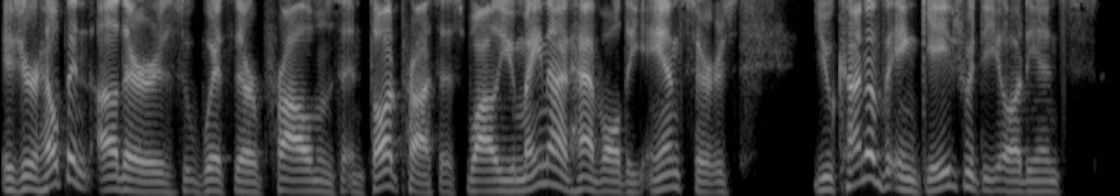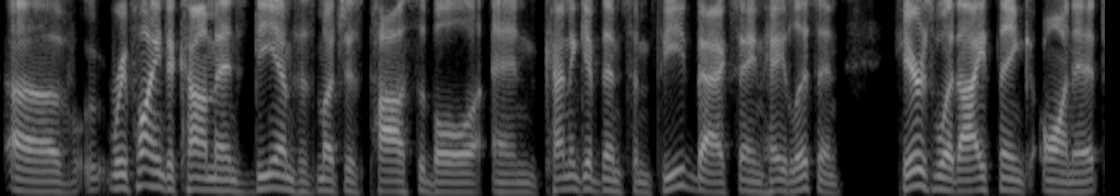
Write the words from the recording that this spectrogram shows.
is you're helping others with their problems and thought process while you may not have all the answers you kind of engage with the audience of replying to comments, DMs as much as possible, and kind of give them some feedback saying, hey, listen, here's what I think on it.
